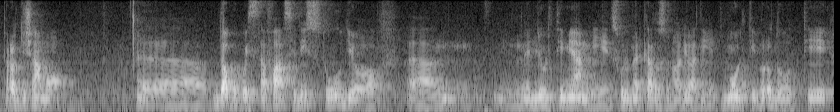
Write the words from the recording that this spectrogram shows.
Però diciamo eh, dopo questa fase di studio, eh, negli ultimi anni sul mercato sono arrivati molti prodotti,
